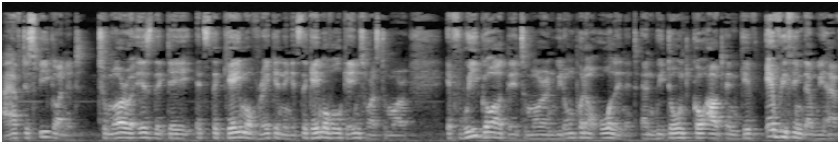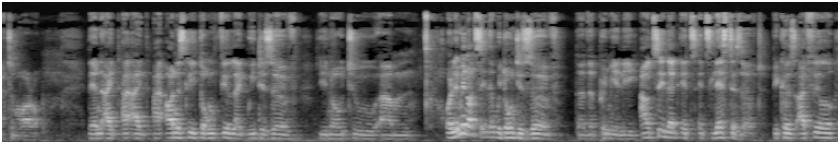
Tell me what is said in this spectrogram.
I have to speak on it. Tomorrow is the day. It's the game of reckoning. It's the game of all games for us tomorrow. If we go out there tomorrow and we don't put our all in it and we don't go out and give everything that we have tomorrow, then I, I, I honestly don't feel like we deserve, you know, to, um, or let me not say that we don't deserve the, the Premier League. I would say that it's, it's less deserved because I feel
